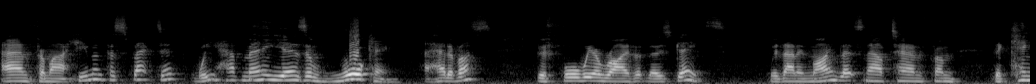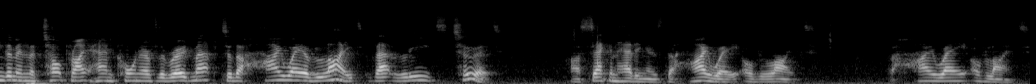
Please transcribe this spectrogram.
And from our human perspective, we have many years of walking ahead of us before we arrive at those gates. With that in mind, let's now turn from the kingdom in the top right hand corner of the roadmap to the highway of light that leads to it. Our second heading is the highway of light the highway of light.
